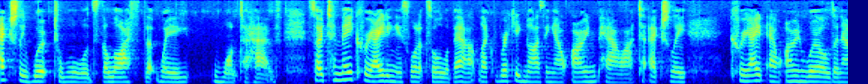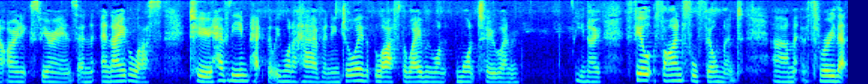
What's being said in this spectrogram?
actually work towards the life that we want to have. So to me creating is what it's all about, like recognizing our own power to actually create our own world and our own experience and enable us to have the impact that we want to have and enjoy life the way we want want to and you know feel find fulfillment um, through that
